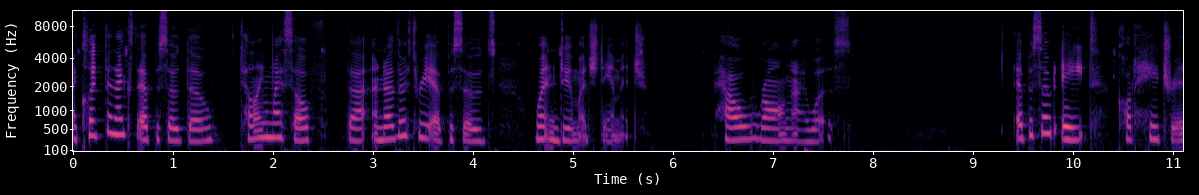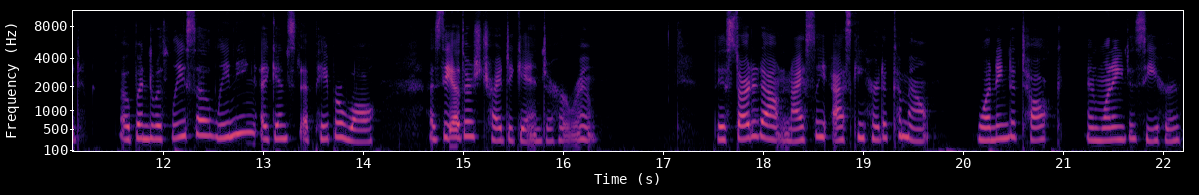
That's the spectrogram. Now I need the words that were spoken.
I clicked the next episode though, telling myself that another three episodes wouldn't do much damage. How wrong I was. Episode 8, called Hatred, opened with Lisa leaning against a paper wall as the others tried to get into her room. They started out nicely asking her to come out, wanting to talk, and wanting to see her.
